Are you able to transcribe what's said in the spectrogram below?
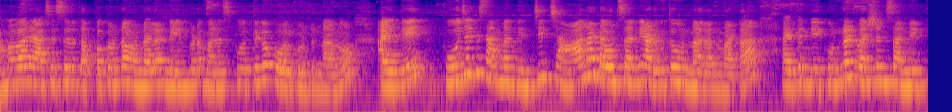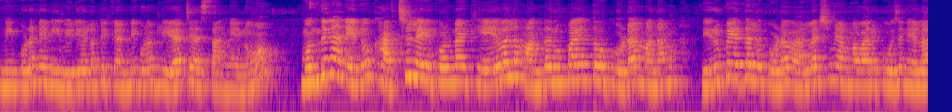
అమ్మవారి ఆశీస్సులు తప్పకుండా ఉండాలని నేను కూడా మనస్ఫూర్తిగా కోరుకుంటున్నాను. అయితే పూజకి సంబంధించి చాలా డౌట్స్ అన్ని అడుగుతూ ఉన్నారనమాట అయితే మీకున్న క్వశ్చన్స్ అన్నిటినీ కూడా నేను ఈ వీడియోలో మీకు అన్ని కూడా క్లియర్ చేస్తాను నేను. ముందుగా నేను ఖర్చు లేకుండా కేవలం వంద రూపాయలతో కూడా మనం నిరుపేదలు కూడా వరలక్ష్మి అమ్మవారి పూజను ఎలా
